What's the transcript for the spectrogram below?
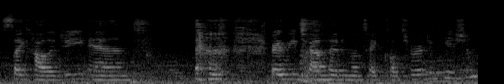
psychology and early childhood and multicultural education.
